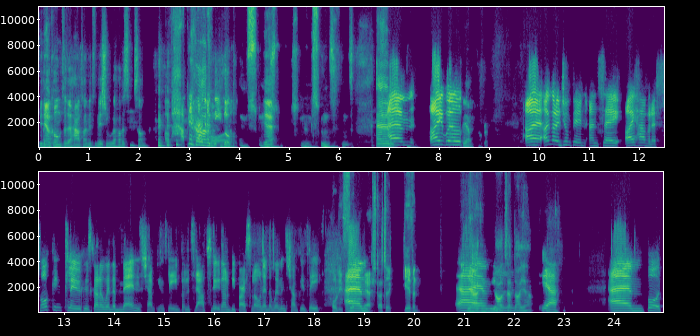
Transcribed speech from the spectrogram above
We now come to the halftime intermission. We'll have a sing song. of happy We'll have a knees up. Yeah. Um, Um, I will. yeah. I, I'm going to jump in and say I haven't a fucking clue who's going to win the men's Champions League, but it's absolutely going to be Barcelona in the women's Champions League. Holy fuck, Um, yes, that's a given. Yeah, I think we all Um, accept that. Yeah. Yeah. Um, but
